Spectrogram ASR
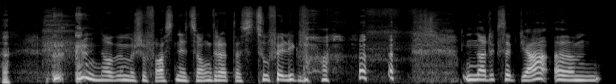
dann habe ich mir schon fast nicht sagen traut, dass es zufällig war. und dann hat er gesagt, ja, ähm,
